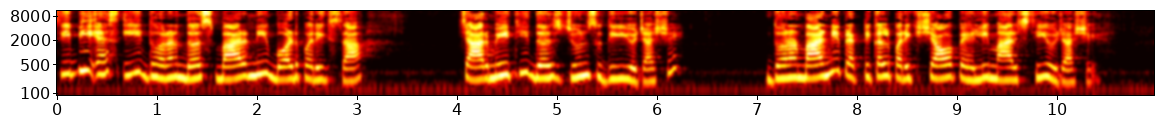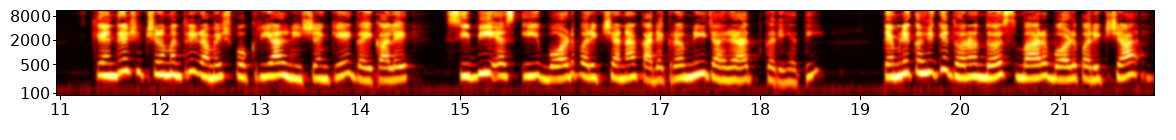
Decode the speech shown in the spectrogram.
સીબીએસઈ ધોરણ દસ બારની બોર્ડ પરીક્ષા ચાર મેથી દસ જૂન સુધી યોજાશે. ધોરણ બારની પ્રેક્ટિકલ પરીક્ષાઓ પહેલી માર્ચથી યોજાશે. કેન્દ્રીય શિક્ષણમંત્રી રમેશ પોખરિયાલ નિશંકે ગઈકાલે સીબીએસઈ બોર્ડ પરીક્ષાના કાર્યક્રમની જાહેરાત કરી હતી. તેમણે કહ્યું કે ધોરણ દસ બાર બોર્ડ પરીક્ષા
